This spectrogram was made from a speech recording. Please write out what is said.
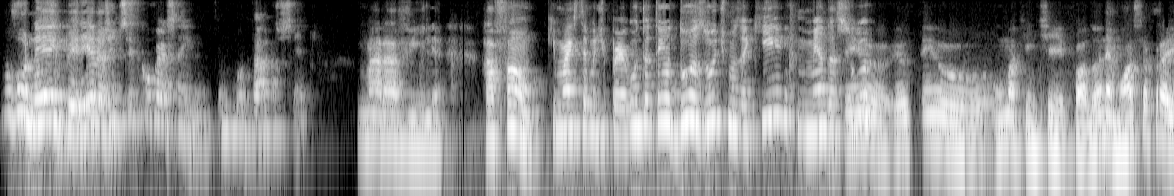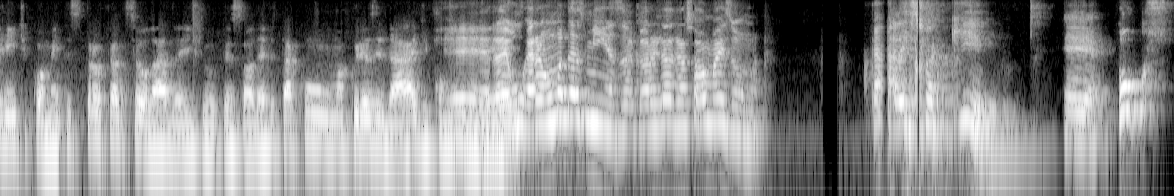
Não vou nem Pereira, a gente sempre conversa ainda, temos contato sempre. Maravilha. Rafão, que mais temos de pergunta? Eu tenho duas últimas aqui, emenda eu sua. Tenho, eu tenho uma que a gente falou, né? Mostra pra gente, comenta esse troféu do seu lado aí, que o pessoal deve estar tá com uma curiosidade. Como é, era, um, era, uma das minhas, agora já, já só mais uma. Cara, isso aqui, é, poucos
